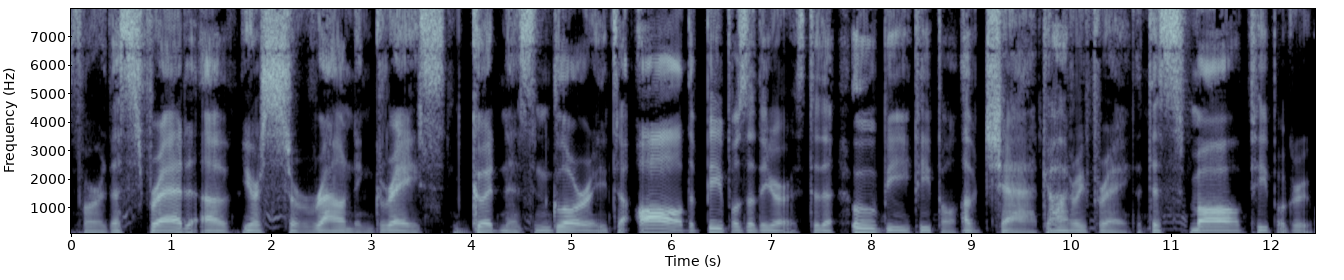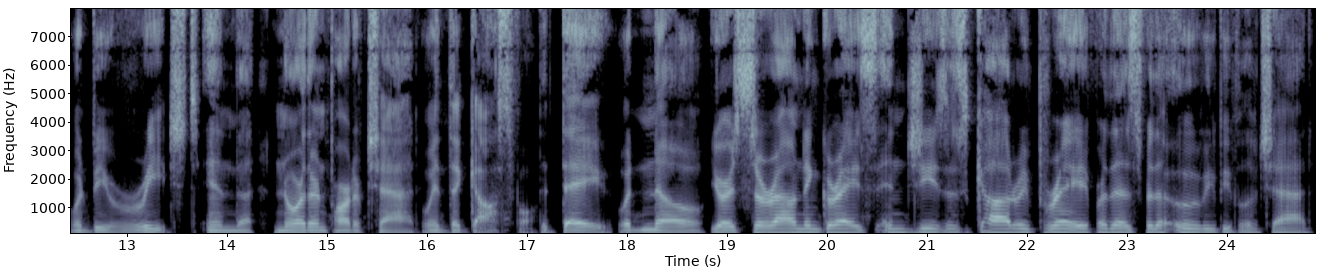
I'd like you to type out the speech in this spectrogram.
for the spread of your surrounding grace, goodness, and glory to all the peoples of the earth, to the Ubi people of Chad. God, we pray that this small people group would be reached in the northern part of Chad with the gospel, that they would know your surrounding grace in Jesus. God, we pray for this, for the Ubi people of Chad,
